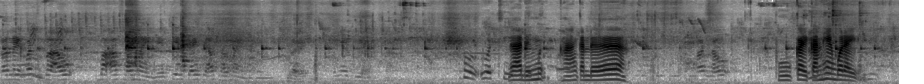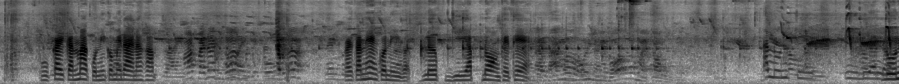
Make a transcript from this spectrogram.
ตอนแรกว่าจะเอาว่าเอาเสาใหม่เนี่ยเตรียมใจจะเอาเสาใหม่ไม่ใช่เพียงหูหัวทีอย่าดึงมือห่างกันเด้อว่าเสา ผูใกล้กันแห้งบ่ได้ผูใกล้กันมากกว่านี้ก็ไม่ได้นะครับมาไปได้เด้อใกล้กันแห้งกว่านี้ก็เลิบเหยียบน้องแท้อันลุ้นกี่กี่เดือนๆเหรอลุ้น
